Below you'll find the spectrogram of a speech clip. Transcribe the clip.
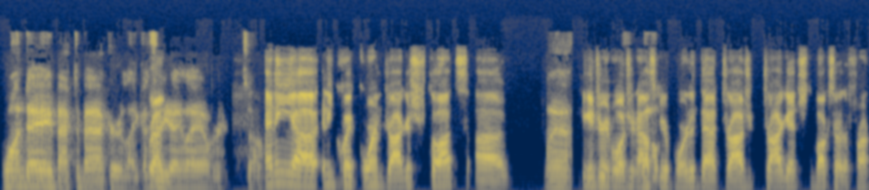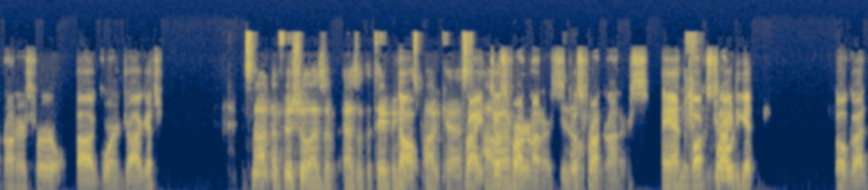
one day back to back or like a Right. three day layover. So Any uh any quick Goran Dragic thoughts? Uh, oh yeah, Adrian Wojnarowski Well- reported that Drag- Dragic, the Bucks are the front runners for uh, Goran Dragic. It's not official as of as of the taping No. of this podcast. Right, just front runners, you just front runners. And the Bucks tried to get. Oh, God,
